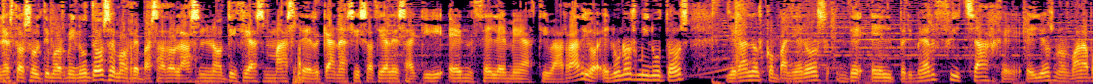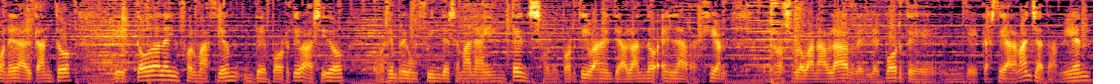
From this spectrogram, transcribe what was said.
En estos últimos minutos hemos repasado las noticias más cercanas y sociales aquí en CLM Activa Radio. En unos minutos llegan los compañeros de El Primer Fichaje. Ellos nos van a poner al tanto de toda la información deportiva. Ha sido, como siempre, un fin de semana intenso deportivamente hablando en la región. Pero no solo van a hablar del deporte de Castilla-La Mancha, también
